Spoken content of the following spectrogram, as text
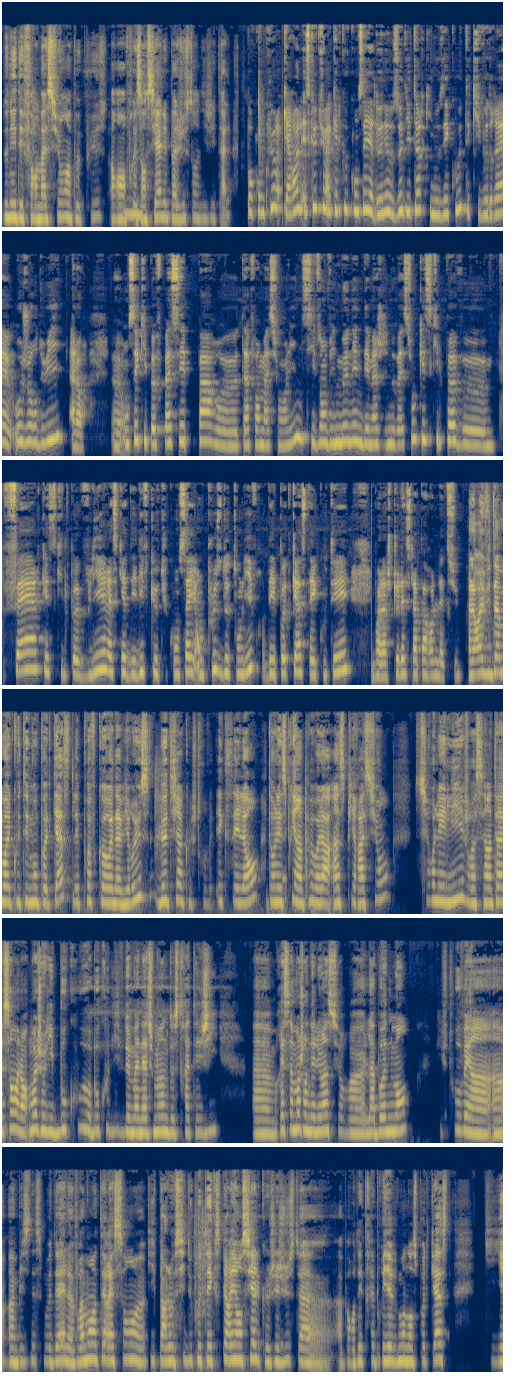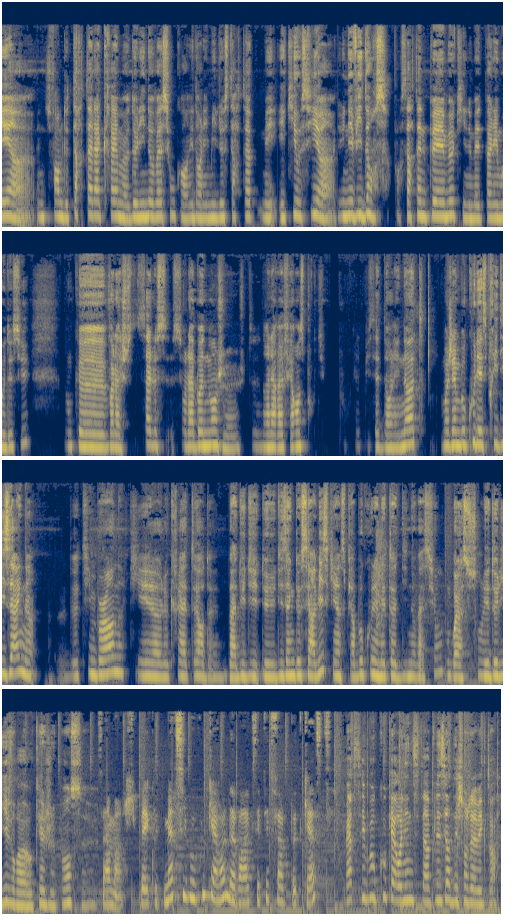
donner des formations un peu plus en mmh. présentiel et pas juste en digital. Pour conclure, Carole, est-ce que tu as quelques conseils à donner aux auditeurs qui nous écoutent et qui voudraient aujourd'hui, alors euh, on sait qu'ils peuvent passer par euh, ta formation en ligne, s'ils ont envie de mener une démarche d'innovation, qu'est-ce qu'ils peuvent euh, faire, qu'est-ce qu'ils peuvent lire, est-ce qu'il y a des livres que tu conseilles en plus de ton livre, des podcasts à écouter? Voilà, je te laisse la parole là-dessus. Alors évidemment, écoutez mon podcast, l'épreuve coronavirus, le tien que je trouve excellent, dans l'esprit un peu voilà inspiration. Sur les livres, c'est intéressant. Alors moi, je lis beaucoup, beaucoup de livres de management, de stratégie. Euh, récemment, j'en ai lu un sur euh, l'abonnement, qui je trouve est un, un, business model vraiment intéressant, euh, qui parle aussi du côté expérientiel que j'ai juste abordé très brièvement dans ce podcast, qui est une forme de tarte à la crème de l'innovation quand on est dans les milieux start-up, mais et qui est aussi une évidence pour certaines PME qui ne mettent pas les mots dessus. Donc voilà, ça sur l'abonnement, je, je, te donnerai la référence pour que tu puisse être dans les notes. Moi, j'aime beaucoup l'esprit design de Tim Brown, qui est euh, le créateur de, bah, du, du, design de service, qui inspire beaucoup les méthodes d'innovation. Donc voilà, ce sont les deux livres euh, auxquels je pense. Euh. Ça marche. Bah écoute, merci beaucoup Carole d'avoir accepté de faire le podcast. Merci beaucoup Caroline, c'était un plaisir d'échanger avec toi.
